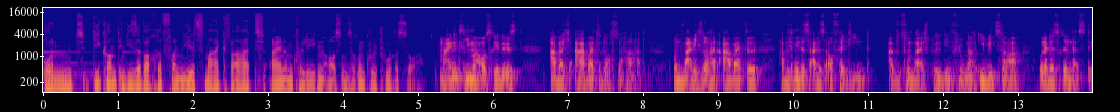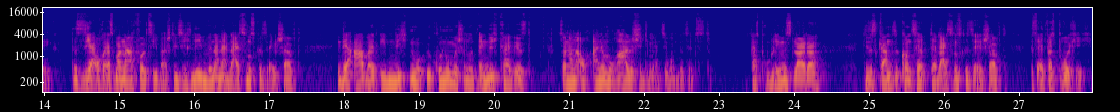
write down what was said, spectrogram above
Und die kommt in dieser Woche von Nils Marquardt, einem Kollegen aus unserem Kulturressort. Meine Klimaausrede ist, aber ich arbeite doch so hart. Und weil ich so hart arbeite, habe ich mir das alles auch verdient. Also zum Beispiel den Flug nach Ibiza oder das Rindersteak. Das ist ja auch erstmal nachvollziehbar. Schließlich leben wir in einer Leistungsgesellschaft, in der Arbeit eben nicht nur ökonomische Notwendigkeit ist, sondern auch eine moralische Dimension besitzt. Das Problem ist leider, dieses ganze Konzept der Leistungsgesellschaft ist etwas brüchig.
